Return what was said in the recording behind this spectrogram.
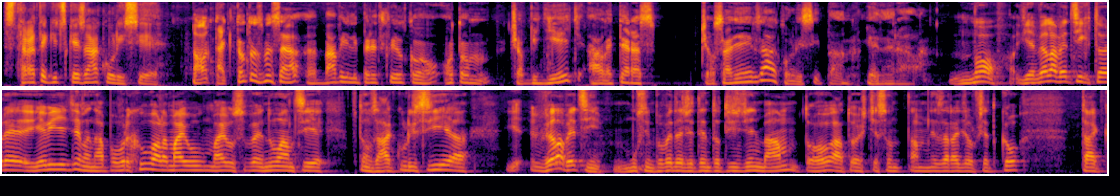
Strategické zákulisie. No tak toto sme sa bavili pred chvíľkou o tom, čo vidieť, ale teraz čo sa deje v zákulisí, pán generál? No, je veľa vecí, ktoré je vidieť len na povrchu, ale majú, majú svoje nuancie v tom zákulisí a je veľa vecí. Musím povedať, že tento týždeň mám toho, a to ešte som tam nezaradil všetko, tak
